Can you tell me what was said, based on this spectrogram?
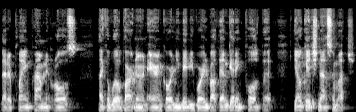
that are playing prominent roles, like a Will Barton and Aaron Gordon. You may be worried about them getting pulled, but Jokic not so much.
